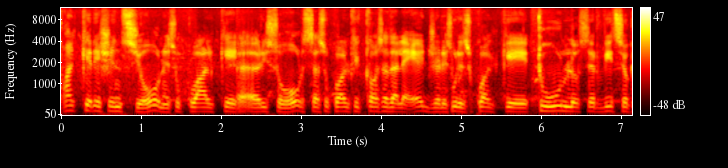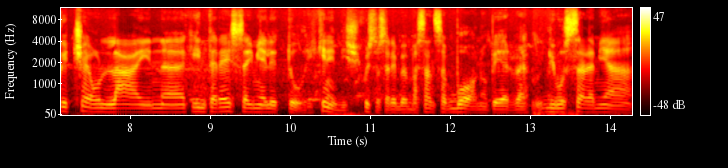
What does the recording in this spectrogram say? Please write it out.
qualche recensione su qualche eh, risorsa, su qualche cosa da leggere oppure su qualche tool o servizio che c'è online eh, che interessa i miei lettori che ne dici? questo sarebbe abbastanza buono per dimostrare la mia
